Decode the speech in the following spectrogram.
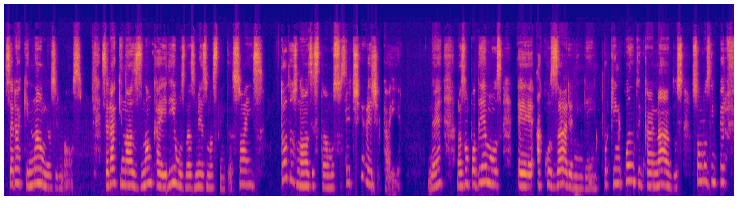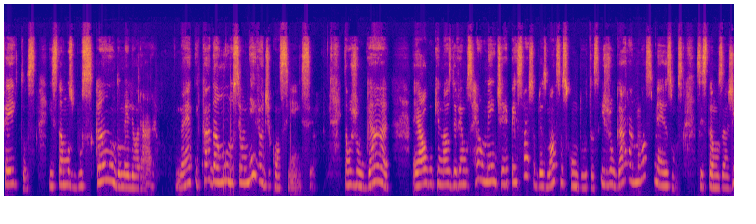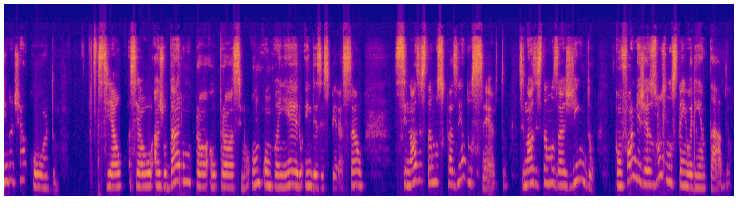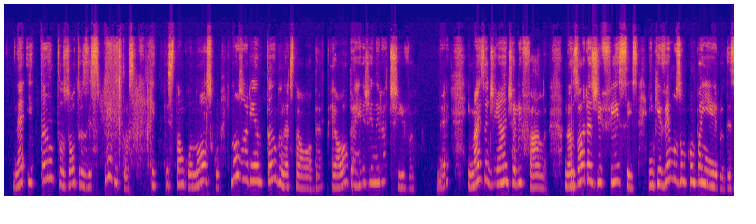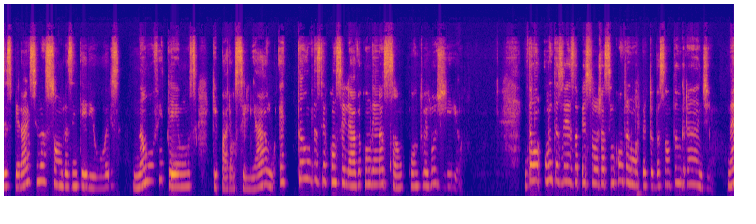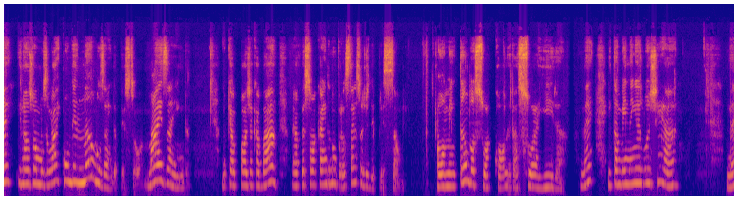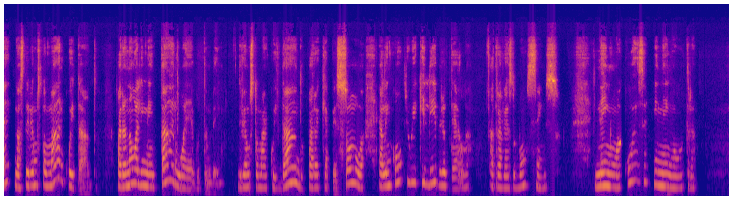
Será que não, meus irmãos? Será que nós não cairíamos nas mesmas tentações? Todos nós estamos suscetíveis de cair né? Nós não podemos é, acusar a ninguém, porque enquanto encarnados somos imperfeitos, estamos buscando melhorar, né? E cada um no seu nível de consciência. Então, julgar é algo que nós devemos realmente repensar sobre as nossas condutas e julgar a nós mesmos se estamos agindo de acordo, se ao, se ao ajudar um pró, o próximo, um companheiro em desesperação, se nós estamos fazendo o certo, se nós estamos agindo conforme Jesus nos tem orientado, né? E tantos outros espíritos que estão conosco nos orientando nesta obra, é a obra regenerativa. Né? E mais adiante ele fala: nas horas difíceis em que vemos um companheiro desesperar-se nas sombras interiores, não ouvidemos que para auxiliá-lo é tão desaconselhável a condenação quanto o elogio. Então, muitas vezes a pessoa já se encontra numa perturbação tão grande, né? E nós vamos lá e condenamos ainda a pessoa, mais ainda, no que ela pode acabar a pessoa caindo num processo de depressão, ou aumentando a sua cólera, a sua ira, né? E também nem elogiar, né? Nós devemos tomar cuidado para não alimentar o ego também. Devemos tomar cuidado para que a pessoa ela encontre o equilíbrio dela através do bom senso. Nem uma coisa e nem outra,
